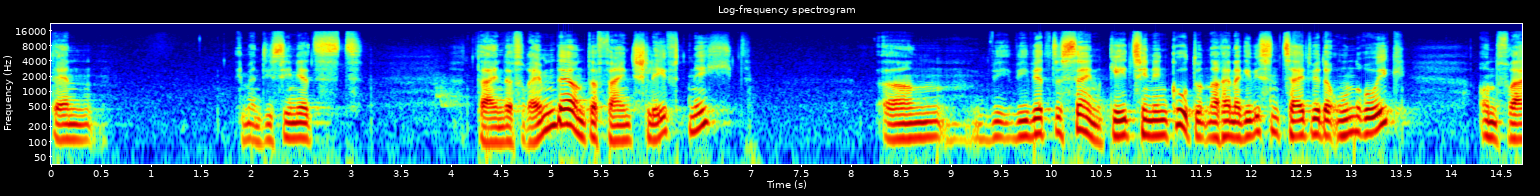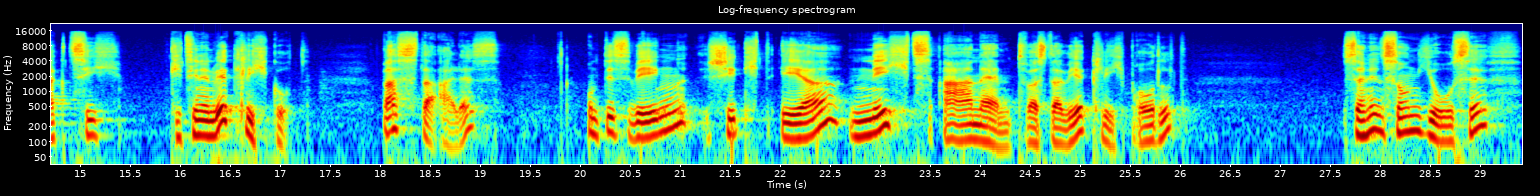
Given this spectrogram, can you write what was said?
denn ich meine, die sind jetzt da in der Fremde und der Feind schläft nicht ähm, wie, wie wird das sein? Geht es ihnen gut? Und nach einer gewissen Zeit wird er unruhig und fragt sich, geht es ihnen wirklich gut? Passt da alles? Und deswegen schickt er nichts ahnend, was da wirklich brodelt, seinen Sohn Josef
